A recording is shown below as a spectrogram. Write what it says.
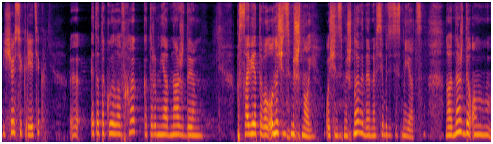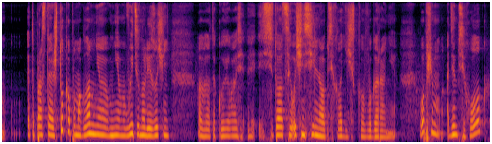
Еще секретик. Э, это такой лавхак, который мне однажды посоветовал. Он очень смешной, очень смешной, вы, наверное, все будете смеяться. Но однажды он, эта простая штука помогла мне, мне вытянули из очень э, такой э, ситуации очень сильного психологического выгорания. В общем, один психолог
